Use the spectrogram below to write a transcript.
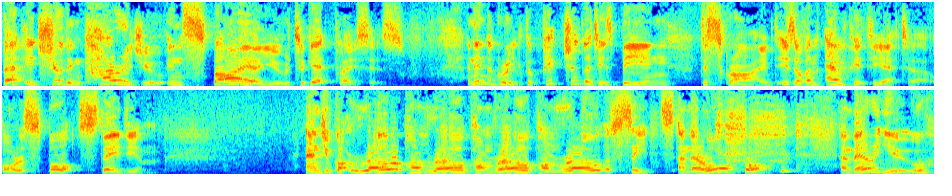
that it should encourage you, inspire you to get places. And in the Greek, the picture that is being described is of an amphitheatre or a sports stadium. And you've got row upon row upon row upon row of seats, and they're all full. And there are you,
